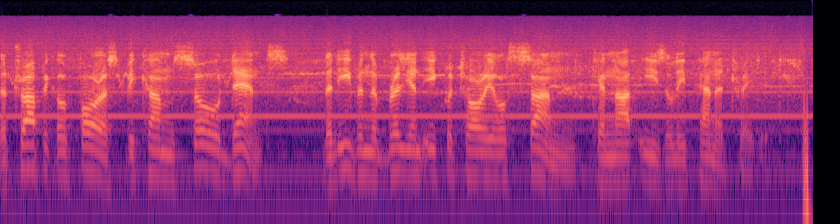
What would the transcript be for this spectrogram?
the tropical forest becomes so dense that even the brilliant equatorial sun cannot easily penetrate it.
